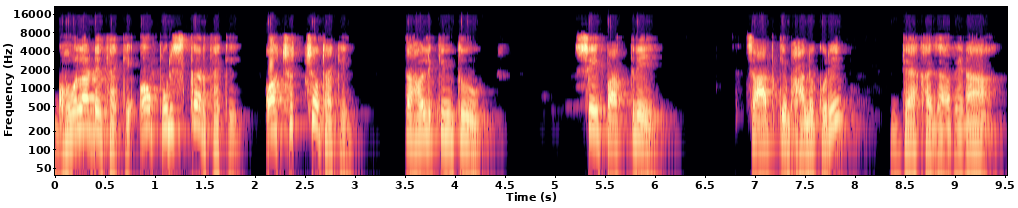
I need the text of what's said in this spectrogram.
ঘোলাটে থাকে, অপরিষ্কার থাকে, অস্বচ্ছ থাকে, তাহলে কিন্তু সেই পাত্রে চাঁদকে ভালো করে দেখা যাবে না।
